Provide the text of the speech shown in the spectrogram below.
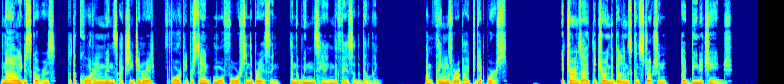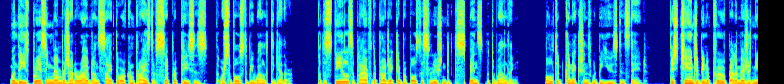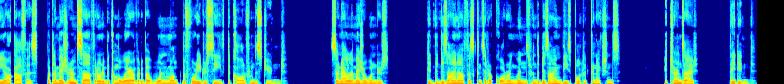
Now he discovers that the quartering winds actually generate 40% more force in the bracing than the winds hitting the face of the building. And things were about to get worse. It turns out that during the building's construction, there'd been a change. When these bracing members had arrived on site, they were comprised of separate pieces that were supposed to be welded together. But the steel supplier for the project had proposed a solution that dispensed with the welding. bolted connections would be used instead. This change had been approved by LeMessurier's New York office, but LeMessurier himself had only become aware of it about one month before he'd received the call from the student. So now LeMessurier wonders did the design office consider quartering winds when they designed these bolted connections? It turns out they didn't.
